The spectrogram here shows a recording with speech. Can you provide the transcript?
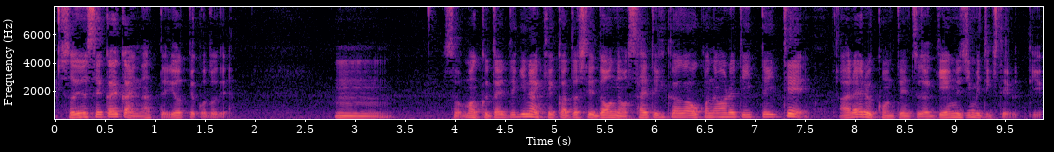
そういう世界観になってるよってことで。うん。そうまあ、具体的な結果としてどんどん最適化が行われていっていて、あらゆるコンテンツがゲームじみてきてるっていう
